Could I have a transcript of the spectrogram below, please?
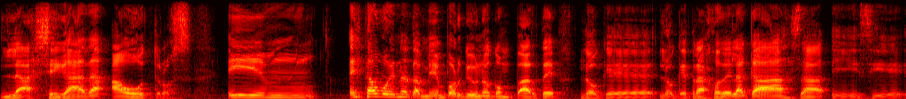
la llegada a otros. Y Está bueno también porque uno comparte lo que, lo que trajo de la casa y si,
